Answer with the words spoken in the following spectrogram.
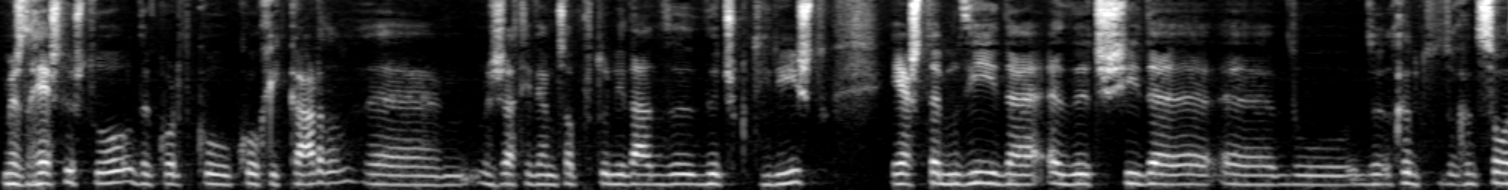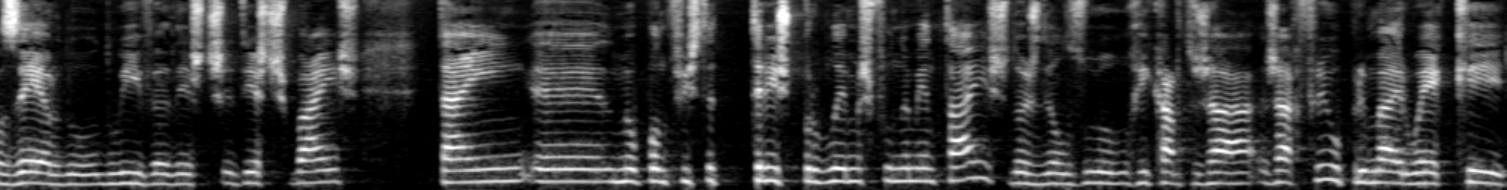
Mas de resto eu estou de acordo com, com o Ricardo, uh, já tivemos a oportunidade de, de, discutir isto. Esta medida de descida do, de redução a zero do, do IVA destes, destes bens tem, eh, do meu ponto de vista, três problemas fundamentais. Dois deles o Ricardo já, já referiu. O primeiro é que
